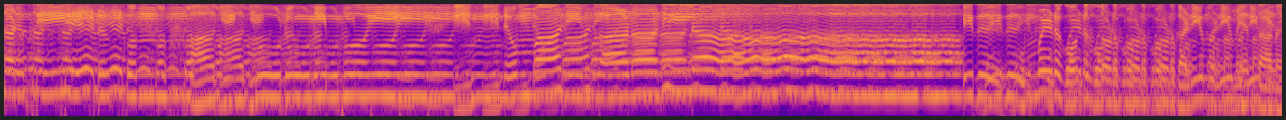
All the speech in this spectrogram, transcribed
തട്ടിയെടുക്കുന്നു. ആകെ കൂടുങ്ങിപ്പോയി. എന്നും മാനിയും കാണാനില്ല. ഇത് ഇത് ഉമ്മയുടെ ഗോത്രത്തോടൊപ്പം കഴിയുന്ന സമയത്താണ്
